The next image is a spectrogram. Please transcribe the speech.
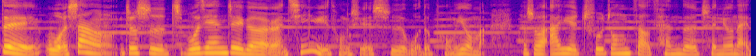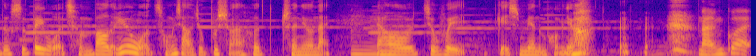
对我上就是直播间这个阮清雨同学是我的朋友嘛，他说阿月初中早餐的纯牛奶都是被我承包的，因为我从小就不喜欢喝纯牛奶，然后就会给身边的朋友。难怪，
